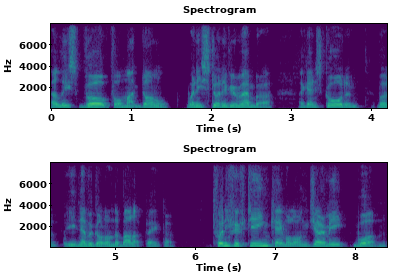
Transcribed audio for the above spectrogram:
at least vote for McDonnell when he stood, if you remember, against Gordon, but he never got on the ballot paper. 2015 came along, Jeremy won,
